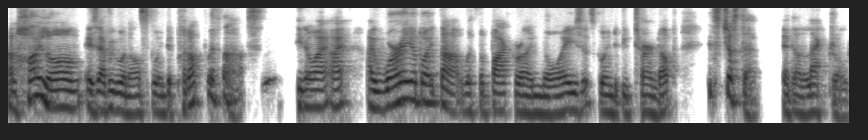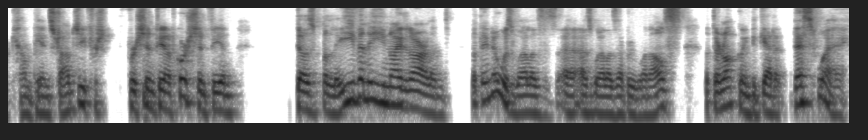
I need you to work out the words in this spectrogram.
And how long is everyone else going to put up with that? You know, I I, I worry about that with the background noise that's going to be turned up. It's just a an electoral campaign strategy for for Sinn Féin. Of course, Sinn Féin does believe in a united Ireland, but they know as well as uh, as well as everyone else that they're not going to get it this way.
